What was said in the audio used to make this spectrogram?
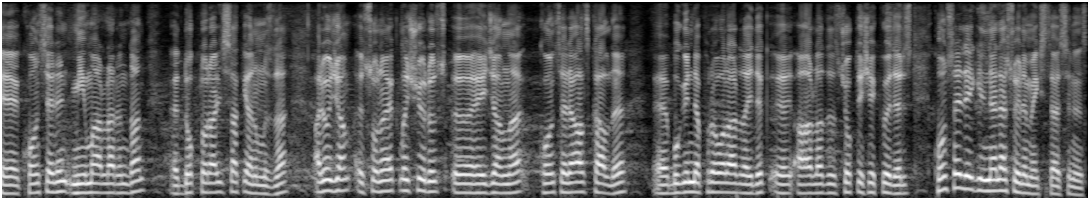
E, konserin mimarlarından e, Doktor Ali Sak yanımızda. Ali Hocam e, sona yaklaşıyoruz heyecanla. Konsere az kaldı. Bugün de provalardaydık. Ağırladınız. Çok teşekkür ederiz. Konserle ilgili neler söylemek istersiniz?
